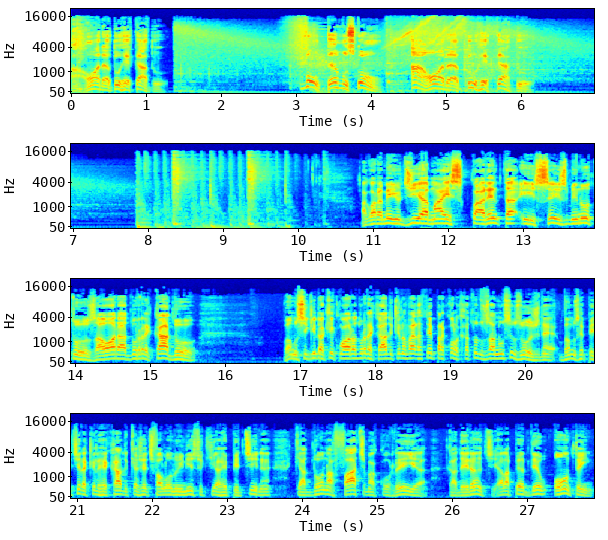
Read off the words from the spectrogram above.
A hora do recado. Voltamos com a hora do recado. Agora meio-dia, mais 46 minutos, a hora do recado. Vamos seguindo aqui com a hora do recado, que não vai dar tempo para colocar todos os anúncios hoje, né? Vamos repetir aquele recado que a gente falou no início que ia repetir, né? Que a dona Fátima Correia, cadeirante, ela perdeu ontem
